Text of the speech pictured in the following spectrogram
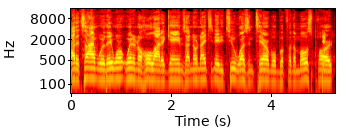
at a time where they weren't winning a whole lot of games. I know 1982 wasn't terrible, but for the most part,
